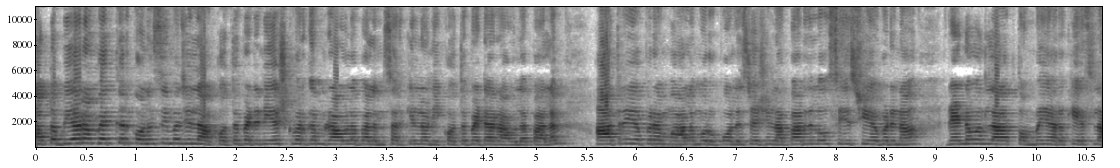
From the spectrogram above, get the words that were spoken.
డాక్టర్ బిఆర్ అంబేద్కర్ కోనసీమ జిల్లా కొత్తపేట నియోజకవర్గం రావులపాలెం సర్కిల్లోని కొత్తపేట రావులపాలెం ఆత్రేయపురం ఆలమూరు పోలీస్ స్టేషన్ల పరిధిలో సీజ్ చేయబడిన రెండు వందల తొంభై ఆరు కేసుల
